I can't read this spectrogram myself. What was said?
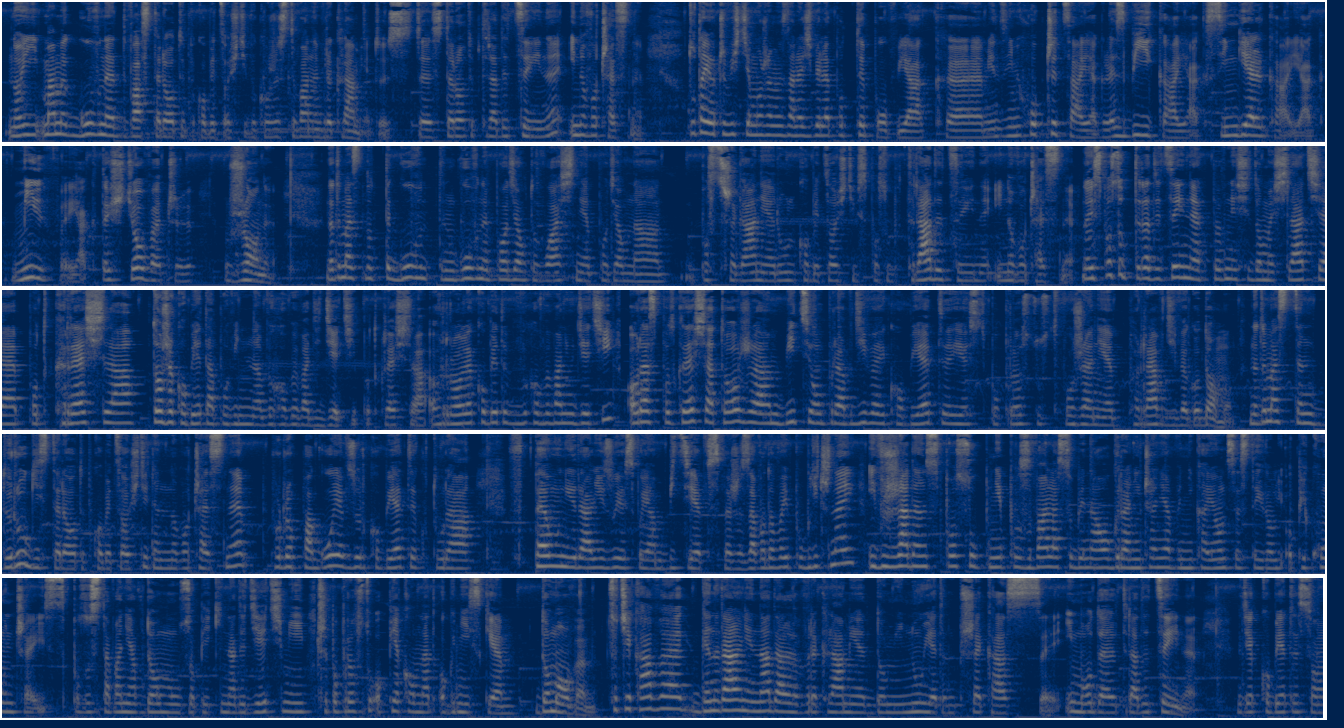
No i mamy główne dwa stereotypy kobiecości wykorzystywane w reklamie. To jest e, stereotyp tradycyjny i nowoczesny. Tutaj oczywiście możemy znaleźć wiele podtypów, jak e, między innymi chłopczyca, jak lesbijka, jak singielka, jak milfy, jak teściowe czy żony. Natomiast no, te ten główny podział to właśnie podział na postrzeganie ról kobiecości w sposób tradycyjny i nowoczesny. No i sposób tradycyjny, jak pewnie się domyślacie, podkreśla to, że kobieta powinna wychowywać dzieci, podkreśla rolę kobiety w wychowywaniu dzieci oraz podkreśla to, że ambicją prawdziwej kobiety jest po prostu stworzenie prawdziwego domu. Natomiast ten drugi stereotyp kobiecości, ten nowoczesny, propaguje wzór kobiety, która w pełni realizuje swoje ambicje w sferze zawodowej, publicznej i w żaden sposób nie pozwala sobie na ograniczenia wynikające z tej roli opiekuńczej, z pozostawania w domu, z opieki nad dziećmi, czy po prostu opieką nad ogniskiem domowym. Co ciekawe, generalnie nadal w reklamie dominuje ten przekaz i model tradycyjny, gdzie kobiety są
